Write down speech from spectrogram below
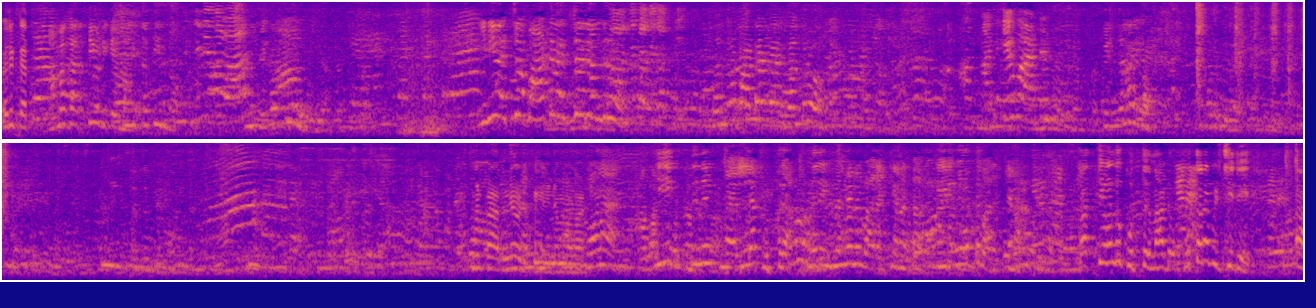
ഒരു കത്ത്? ഇനി വെച്ചോ പാട്ട് വെച്ചോ ചന്ദ്രു ഒന്ന് പറഞ്ഞു കൊടുക്കില്ല മോളെ മോളെ, ഈ ഇതിന് മെല്ലെ കുത്തുക എന്നിട്ട് ഇങ്ങനെ വരയ്ക്കണം കേട്ടോ. ഇങ്ങോട്ട് വരയ്ക്കണം. കത്തി കൊണ്ട് കുത്ത്. നടു പിടിച്ചിട്ട്? ആ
